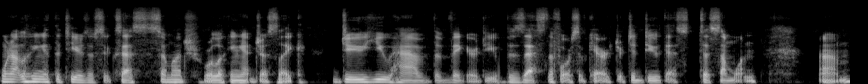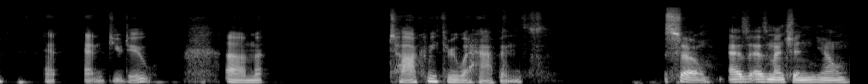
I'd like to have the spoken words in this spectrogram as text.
we're not looking at the tiers of success so much. We're looking at just like do you have the vigor? Do you possess the force of character to do this to someone? Um, and, and you do. Um, talk me through what happens. So, as as mentioned, you know,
